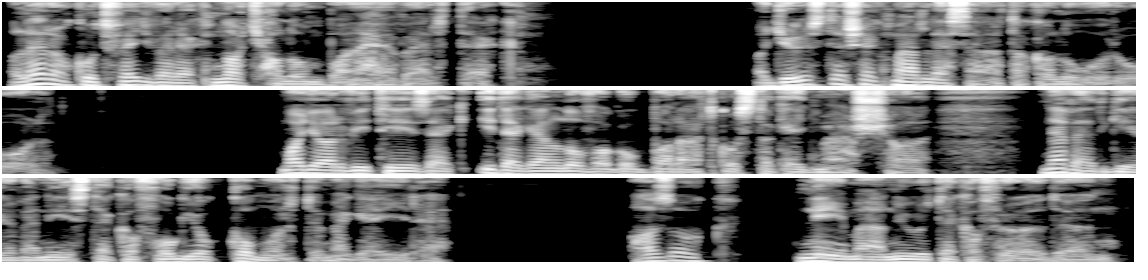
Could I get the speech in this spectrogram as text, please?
A lerakott fegyverek nagy halomban hevertek. A győztesek már leszálltak a lóról. Magyar vitézek, idegen lovagok barátkoztak egymással, nevetgélve néztek a foglyok komor tömegeire. Azok némán ültek a földön.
